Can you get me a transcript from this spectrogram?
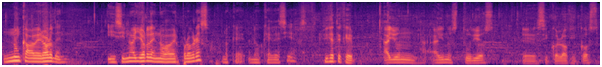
nunca va a haber orden. Y si no hay orden no va a haber progreso, lo que, lo que decías. Fíjate que hay, un, hay unos estudios eh, psicológicos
